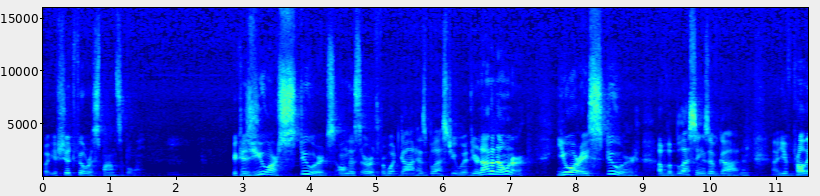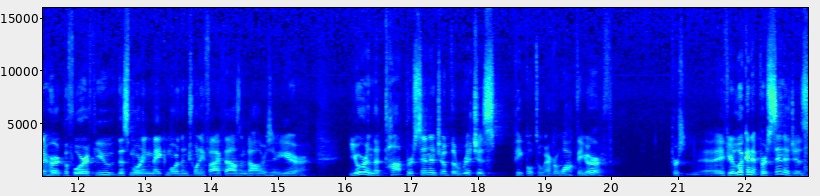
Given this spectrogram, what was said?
but you should feel responsible. Because you are stewards on this earth for what God has blessed you with. You're not an owner, you are a steward of the blessings of God. And uh, you've probably heard before if you this morning make more than $25,000 a year, you're in the top percentage of the richest people to ever walk the earth. Per- if you're looking at percentages,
